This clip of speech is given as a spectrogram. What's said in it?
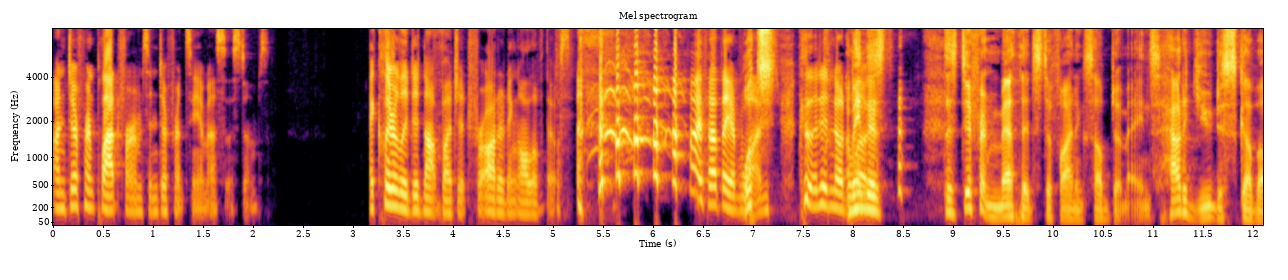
on different platforms and different CMS systems. I clearly did not budget for auditing all of those. I thought they had What's- one because I didn't know. To I mean, look. there's there's different methods to finding subdomains. How did you discover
